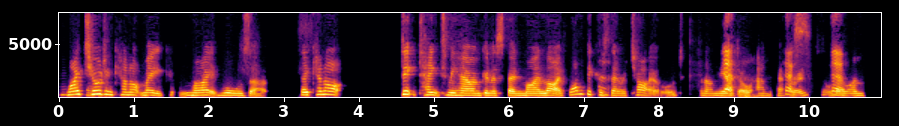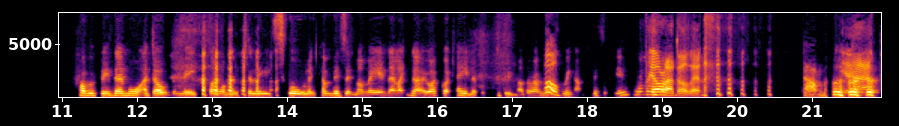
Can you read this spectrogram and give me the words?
My Yeah. children cannot make my rules up. They cannot dictate to me how I'm going to spend my life. One, because they're a child and I'm the Yeah. adult and the Yes. parent, Yeah. although I'm probably they're more adult than me because I want them to leave school and come visit mummy. And they're like, no, I've got A level to do, mother. I'm not Oh. coming up to visit you. Well, they are adult then. Damn. Yeah.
